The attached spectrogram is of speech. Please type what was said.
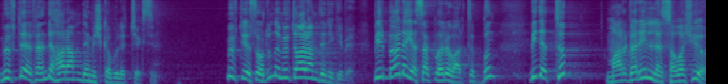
Müftü efendi haram demiş kabul edeceksin. Müftüye sorduğunda müftü haram dedi gibi. Bir böyle yasakları var tıbbın. Bir de tıp margarinle savaşıyor.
